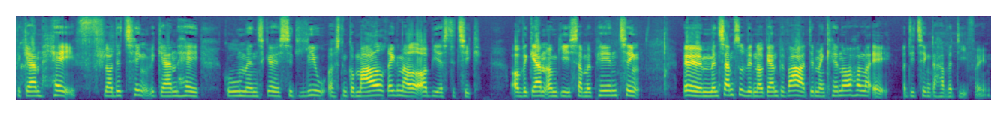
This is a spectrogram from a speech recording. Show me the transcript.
Vil gerne have flotte ting, vil gerne have gode mennesker i sit liv, og sådan går meget, rigtig meget op i æstetik. Og vil gerne omgive sig med pæne ting. Øh, men samtidig vil den også gerne bevare det, man kender og holder af, og de ting, der har værdi for en.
